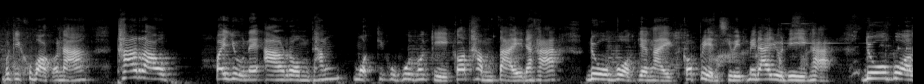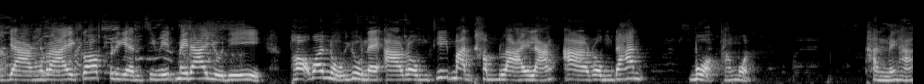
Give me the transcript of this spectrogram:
เมื่อกี้ครูบอกแล้วนะ ถ้าเราไปอยู่ในอารมณ์ทั้งหมดที่ครูพูดเมื่อกี้ก็ทำใจนะคะ ดูบวกยังไงก็เปลี่ยนชีวิตไม่ได้อยู่ดีค่ะ ดูบวกอย่างไรก็เปลี่ยนชีวิตไม่ได้อยู่ดี เพราะว่าหนูอยู่ในอารมณ์ที่มันทำลายล้างอารมณ์ด้านบวกทั้งหมด ทันไหมคะ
